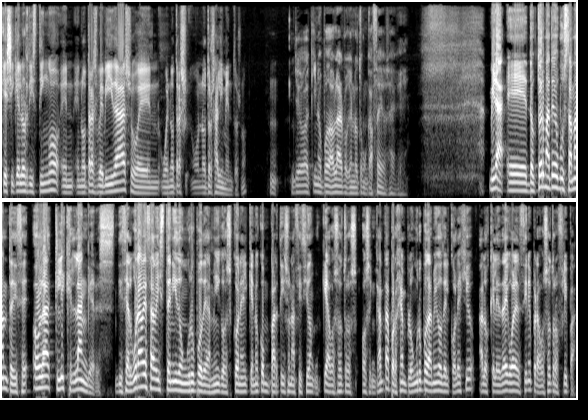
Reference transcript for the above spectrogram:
que sí que los distingo en, otras bebidas o en, o en, otras, o en otros alimentos, ¿no? Mm. Yo aquí no puedo hablar porque no tomo café, o sea que... Mira, eh, doctor Mateo Bustamante dice, hola Click Langers. Dice, ¿alguna vez habéis tenido un grupo de amigos con el que no compartís una afición que a vosotros os encanta? Por ejemplo, un grupo de amigos del colegio a los que les da igual el cine, pero a vosotros flipa.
